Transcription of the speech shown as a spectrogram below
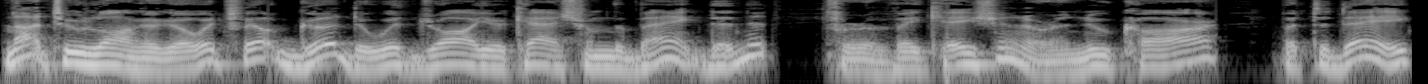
Not too long ago, it felt good to withdraw your cash from the bank, didn't it? For a vacation or a new car. But today,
